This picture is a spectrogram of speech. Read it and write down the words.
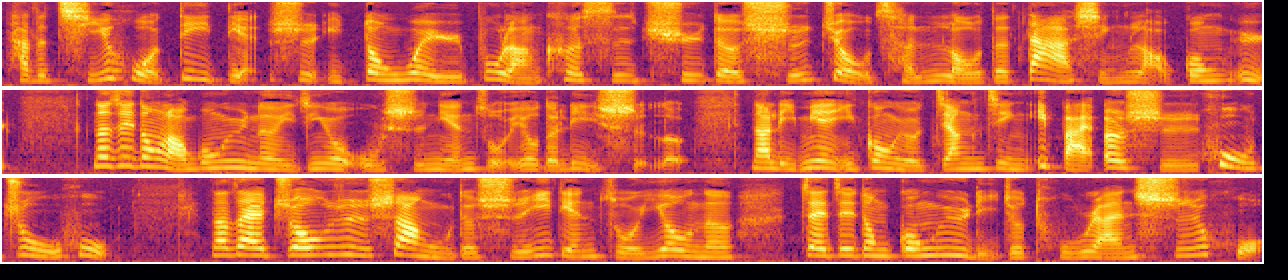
它的起火地点是一栋位于布朗克斯区的十九层楼的大型老公寓。那这栋老公寓呢，已经有五十年左右的历史了。那里面一共有将近一百二十户住户。那在周日上午的十一点左右呢，在这栋公寓里就突然失火。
